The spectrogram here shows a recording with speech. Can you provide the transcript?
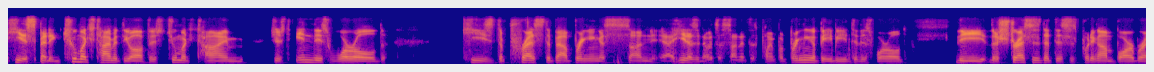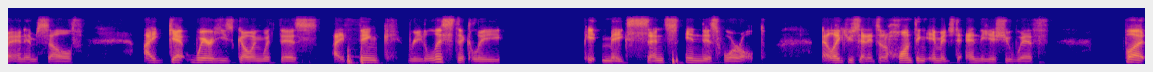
he is spending too much time at the office, too much time just in this world. He's depressed about bringing a son. Uh, he doesn't know it's a son at this point, but bringing a baby into this world, the the stresses that this is putting on Barbara and himself I get where he's going with this. I think realistically, it makes sense in this world. Uh, like you said, it's a haunting image to end the issue with. But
